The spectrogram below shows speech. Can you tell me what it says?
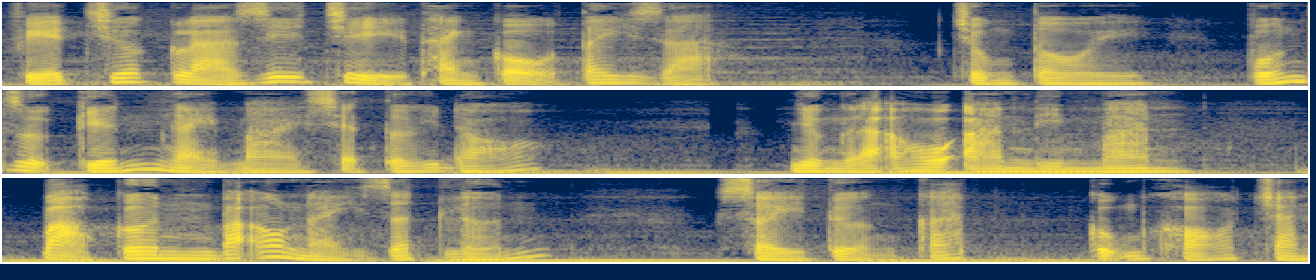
Phía trước là di chỉ thành cổ Tây Dạ. Chúng tôi vốn dự kiến ngày mai sẽ tới đó. Nhưng lão Animan bảo cơn bão này rất lớn Xây tường cát cũng khó chắn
